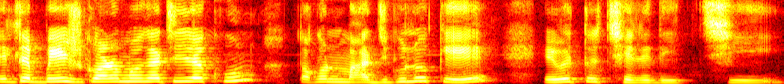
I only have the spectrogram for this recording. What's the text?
তেলটা বেশ গরম হয়ে গেছে যখন, তখন মাছগুলোকে এবার তো ছেড়ে দিচ্ছি।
